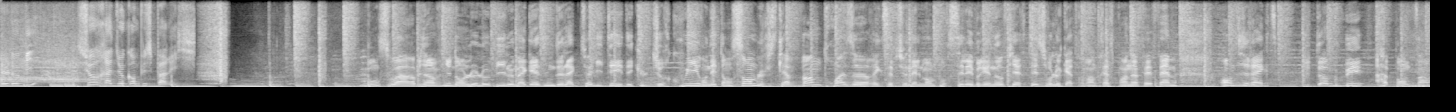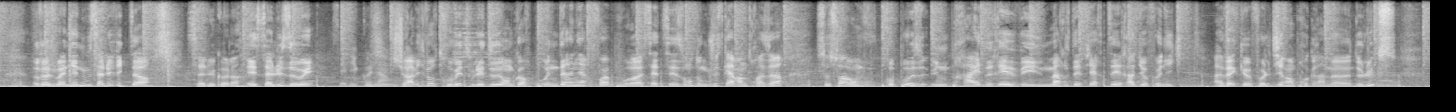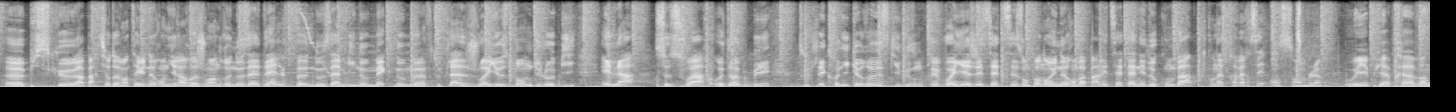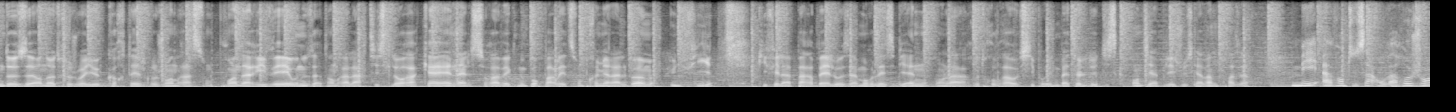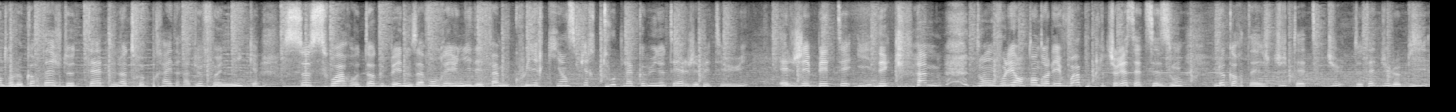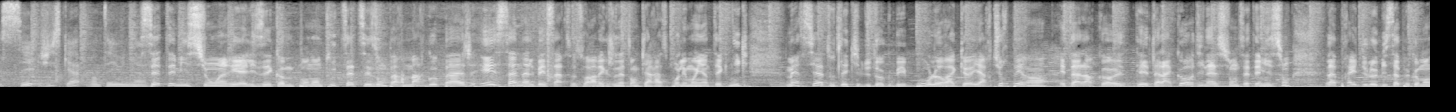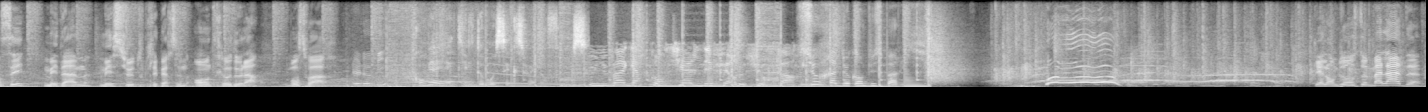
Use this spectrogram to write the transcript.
Le lobby sur Radio Campus Paris. Bonsoir, bienvenue dans Le Lobby, le magazine de l'actualité et des cultures queer. On est ensemble jusqu'à 23h exceptionnellement pour célébrer nos fiertés sur le 93.9 FM en direct du Dog B à Pantin. Rejoignez-nous, salut Victor. Salut Colin. Et salut Zoé. Salut Colin. Je suis ravi de vous retrouver tous les deux encore pour une dernière fois pour euh, cette saison, donc jusqu'à 23h. Ce soir, on vous propose une Pride rêvée, une marche des fiertés radiophonique avec, euh, faut le dire, un programme euh, de luxe, euh, puisque à partir de 21h, on ira rejoindre nos adelphes, nos amis, nos mecs, nos meufs, toute la joyeuse bande du lobby. Et là, ce soir, au Dog B, toutes les chroniques heureuses qui vous ont fait voyager cette saison. Pendant une heure, on va parler de cette année de combat qu'on a traversée ensemble. Oui, et puis après, à 22h, notre joyeux cortège rejoindra son point d'arrivée où nous attendra l'artiste Laura Cahen. Elle sera avec nous pour parler de son premier album, Une fille, qui fait la part belle aux amours lesbiennes. On la retrouvera aussi pour une battle de disques endiablée jusqu'à 23h. Mais avant tout ça, on va rejoindre le cortège de tête de notre Pride radiophonique. Ce soir, au Dog Bay, nous avons réuni des femmes queer qui inspirent toute la communauté LGBTI, LGBTI, des femmes dont on voulait entendre les voix pour clôturer cette saison. Le cortège du tête, du, de tête du lobby, c'est jusqu'à 21h. Cette émission est réalisée comme pendant toute cette saison par Margot Page et Sanal Bessard ce soir avec Jonathan Carras pour les moyens techniques. Merci à toute l'équipe du Dog B pour leur accueil. Arthur Perrin est à, la co- est à la coordination de cette émission. La Pride du lobby, ça peut commencer. Mesdames, messieurs, toutes les personnes entre et au-delà, bonsoir. Le lobby Combien y a-t-il d'homosexuels en France? Une vague arc-en-ciel déferle sur Paris. sur Radio Campus Paris. Quelle ambiance de malade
